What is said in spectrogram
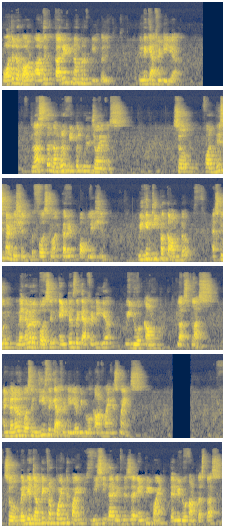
bothered about are the current number of people in the cafeteria plus the number of people who will join us. So for this condition, the first one, current population, we can keep a counter as to whenever a person enters the cafeteria, we do a count plus plus, and whenever a person leaves the cafeteria, we do a count minus minus. So when we are jumping from point to point, we see that if this is an entry point, then we do a count plus plus.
